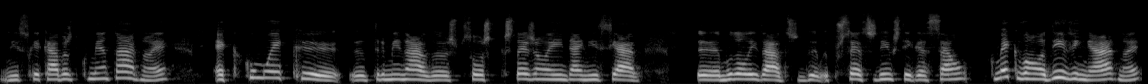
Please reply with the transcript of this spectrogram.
nisso que acabas de comentar, não é? É que como é que determinadas pessoas que estejam ainda a iniciar uh, modalidades de processos de investigação, como é que vão adivinhar, não é?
